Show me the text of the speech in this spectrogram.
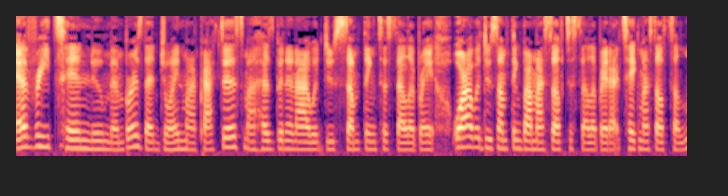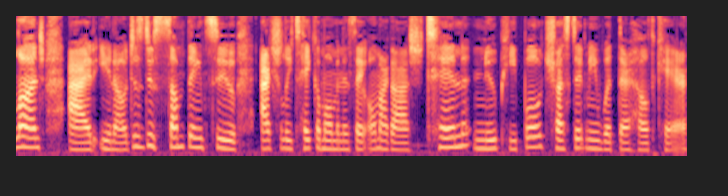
every 10 new members that joined my practice, my husband and I would do something to celebrate, or I would do something by myself to celebrate. I'd take myself to lunch. I'd, you know, just do something to actually take a moment and say, oh my gosh, 10 new people trusted me with their health care.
